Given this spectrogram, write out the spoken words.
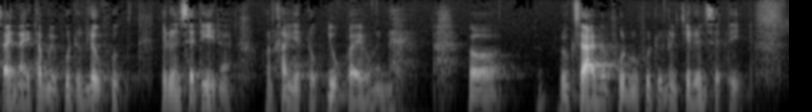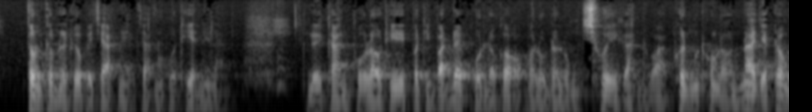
สายไหน ถ้าไม่พูดถึงเรื่องฝึกเจริญสตินะค่อนข้างจะตกยุคไปเหมือนก็ ลูกสาวเราพูดมาพูดถึงเรื่องเจริญสติ ต้นกำเนิดก็ไปจากเนี่ยจากหลวงพ่อเทียนนี่แหละโดยการพวกเราที่ปฏิบัติได้ผลแล้วก็ออกมาลงดลงช่วยกัน ว่าเพื่อนมุดของเราน่าจะต้อง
